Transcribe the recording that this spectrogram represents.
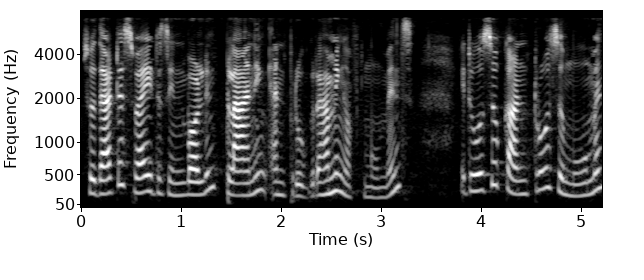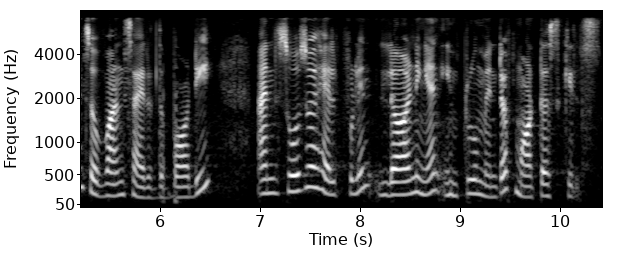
so that is why it is involved in planning and programming of movements. It also controls the movements of one side of the body and it's also helpful in learning and improvement of motor skills.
